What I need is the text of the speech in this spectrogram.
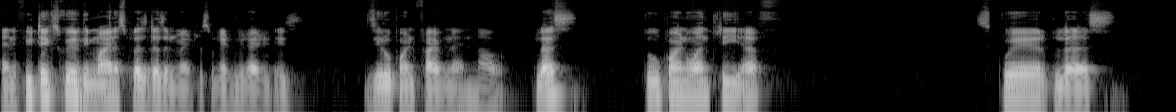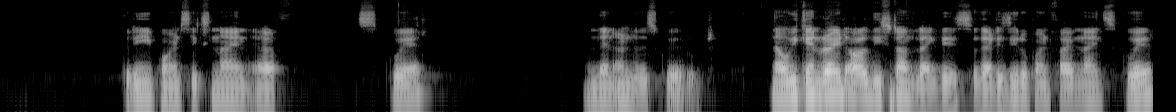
And if we take square the minus plus doesn't matter. So let me write it is 0.59 now plus 2.13 f square plus 3.69 f square and then under the square root now we can write all these terms like this. So that is 0 0.59 square.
